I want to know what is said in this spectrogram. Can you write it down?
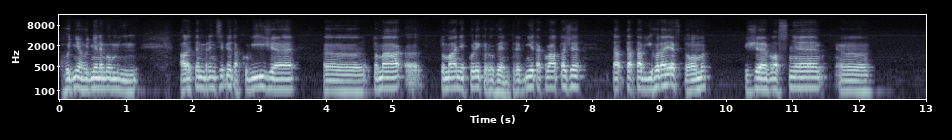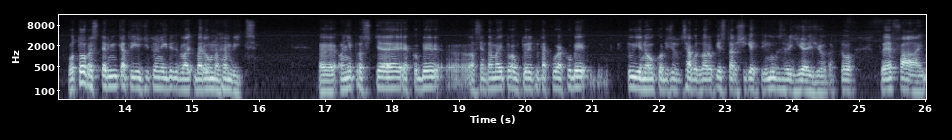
hodně, hodně nebo méně, ale ten princip je takový, že eh, to má, eh, to má několik rovin. První je taková ta, že ta, ta, ta výhoda je v tom, že vlastně eh, od toho vrstevníka ty děti to někdy berou mnohem víc. Eh, oni prostě jakoby, eh, vlastně tam mají tu autoritu takovou jakoby tu jinou, když je to třeba o dva roky starší, ke kterému vzhlížejí, že jo, tak to, to je fajn.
